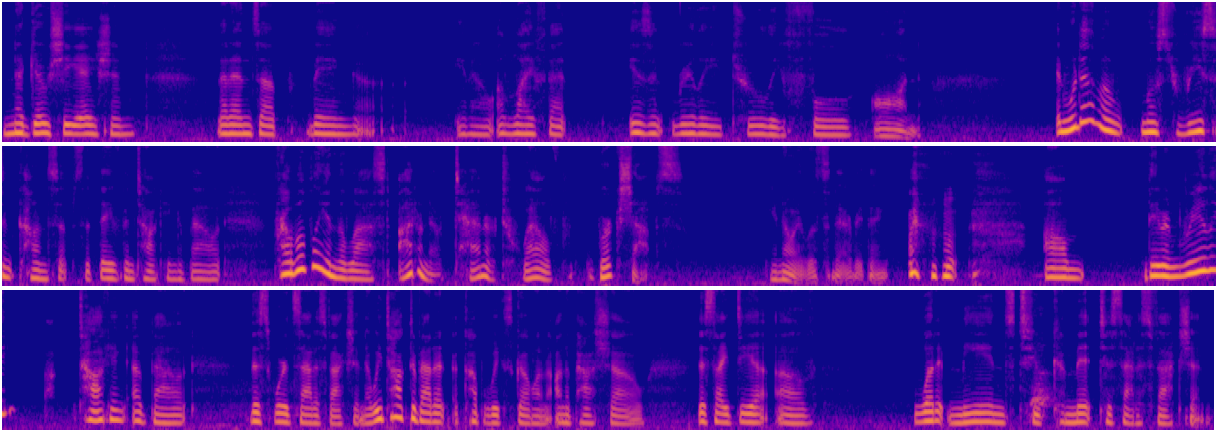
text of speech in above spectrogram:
negotiation that ends up being, uh, you know, a life that isn't really truly full on. And one of the mo- most recent concepts that they've been talking about, probably in the last, I don't know, 10 or 12 workshops, you know, I listen to everything. um, they've been really talking about this word satisfaction. Now, we talked about it a couple weeks ago on, on a past show this idea of what it means to commit to satisfaction,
